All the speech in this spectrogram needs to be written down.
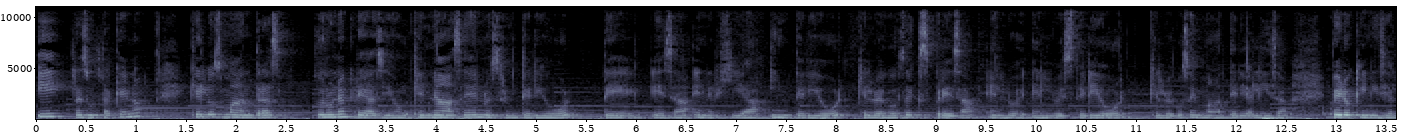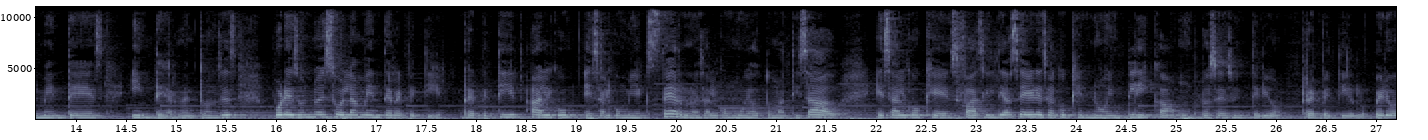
Y resulta que no, que los mantras son una creación que nace de nuestro interior, de esa energía interior que luego se expresa en lo, exterior, que luego se materializa, pero que inicialmente es interna. Entonces, por eso no es solamente repetir. Repetir algo es algo muy externo, es algo muy automatizado, es algo que es fácil de hacer, es algo que no implica un proceso interior, repetirlo, pero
